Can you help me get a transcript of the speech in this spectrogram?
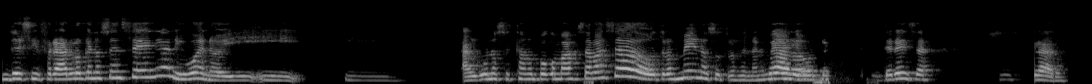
descifrar lo que nos enseñan y bueno, y, algunos están un poco más avanzados, otros menos, otros en el medio, otros les interesa. claro.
